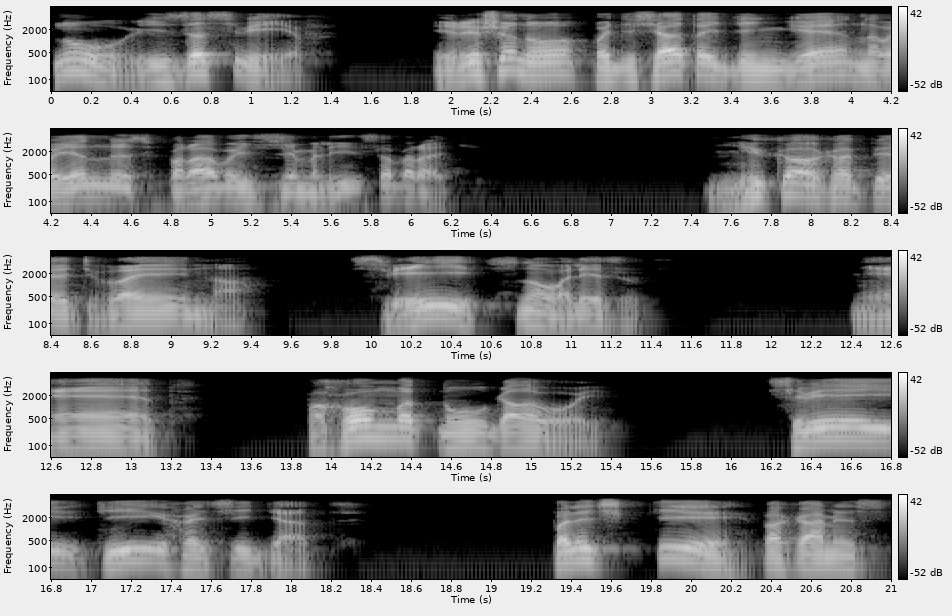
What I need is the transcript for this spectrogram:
ну, из-за свеев. И решено по десятой деньге на военные справы с земли собрать. — Никак опять война. Свеи снова лезут. — Нет, — Пахом мотнул головой. Свеи тихо сидят. Полячки пока мест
